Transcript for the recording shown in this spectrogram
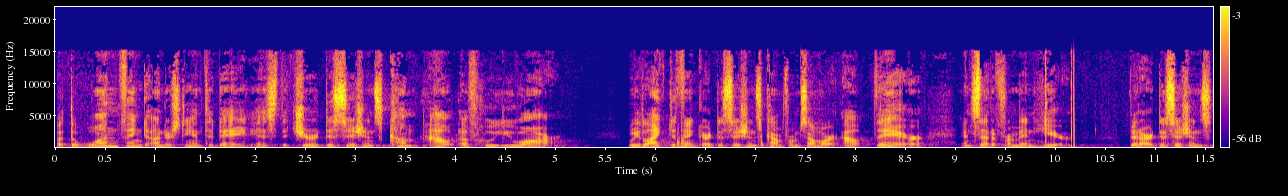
But the one thing to understand today is that your decisions come out of who you are. We like to think our decisions come from somewhere out there instead of from in here, that our decisions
